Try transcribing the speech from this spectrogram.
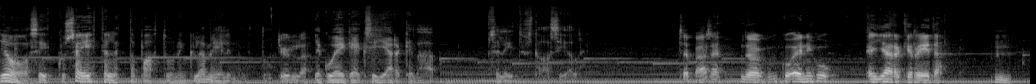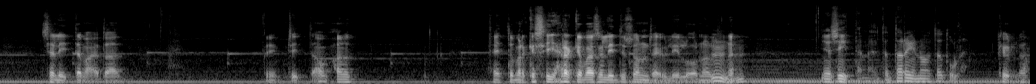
Joo, sit kun se itselle tapahtuu, niin kyllä mieli muuttuu. Kyllä, Ja kun ei keksi järkevää selitystä asialle. se pääsee. Joo, kun ei niinku ei järki riitä Mm. selittämään jotain. Niin sitten on ainut heittomerkissä järkevä selitys on se yliluonnollinen. Mm. Ja siitä näitä tarinoita tulee. Kyllä.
